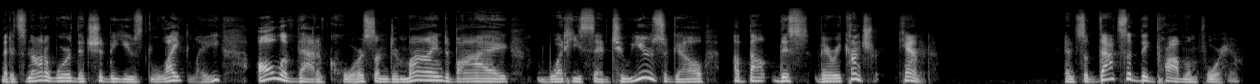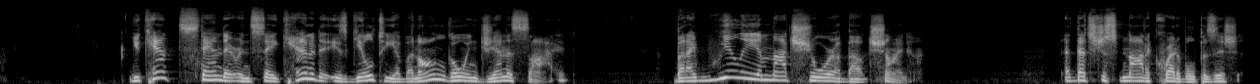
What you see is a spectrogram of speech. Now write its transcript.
that it's not a word that should be used lightly. All of that, of course, undermined by what he said two years ago about this very country, Canada. And so that's a big problem for him. You can't stand there and say Canada is guilty of an ongoing genocide but I really am not sure about China. That's just not a credible position.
